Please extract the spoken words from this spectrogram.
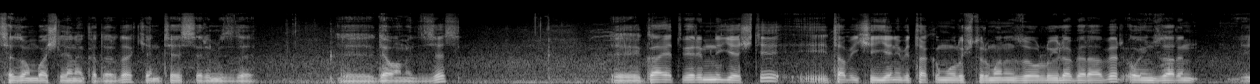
sezon başlayana kadar da kendi tesislerimizde e, devam edeceğiz. E, gayet verimli geçti. E, tabii ki yeni bir takım oluşturmanın zorluğuyla beraber oyuncuların e,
